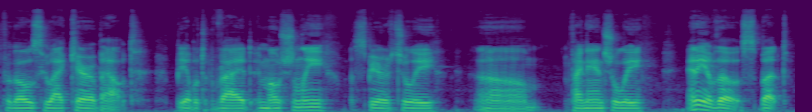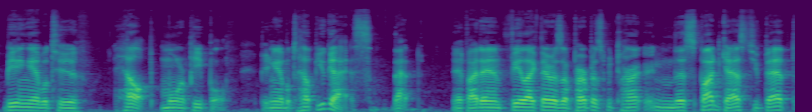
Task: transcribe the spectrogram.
for those who I care about. Be able to provide emotionally, spiritually, um, financially, any of those, but being able to help more people, being able to help you guys. That if I didn't feel like there was a purpose behind this podcast, you bet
